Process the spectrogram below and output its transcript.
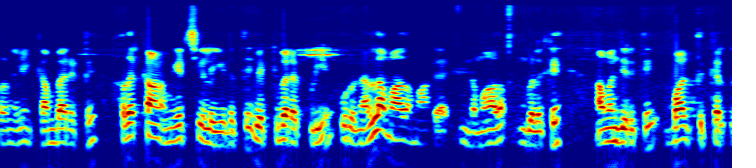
பலன்களையும் கம்பேரிட்டு அதற்கான முயற்சிகளை எடுத்து வெற்றி பெறக்கூடிய ஒரு நல்ல மாதமாக இந்த மாதம் உங்களுக்கு அமைஞ்சிருக்கு. வாழ்த்துக்கள்.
